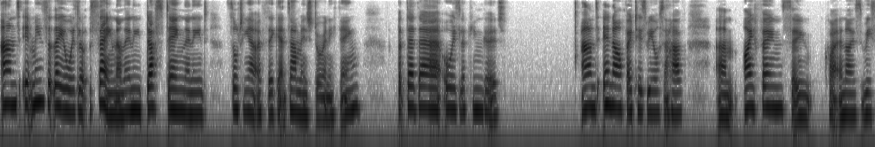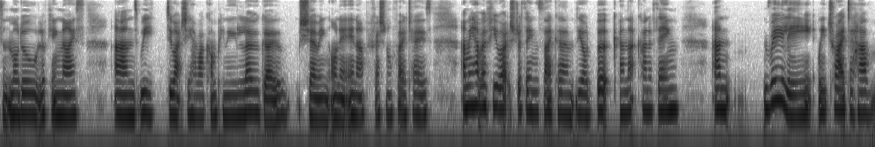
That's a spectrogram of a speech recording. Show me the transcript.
And it means that they always look the same. Now they need dusting, they need sorting out if they get damaged or anything but they're there, always looking good. And in our photos, we also have um, iPhones, so quite a nice recent model, looking nice. And we do actually have our company logo showing on it in our professional photos. And we have a few extra things like um, the odd book and that kind of thing. And really, we try to have,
